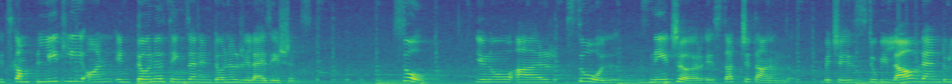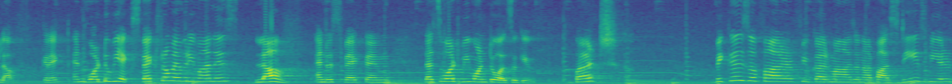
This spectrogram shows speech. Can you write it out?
It's completely on internal things and internal realizations. So, you know, our nature is Satchitananda, which is to be loved and to love, correct? And what do we expect from everyone is love and respect, and that's what we want to also give. But because of our few karmas and our past deeds, we are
